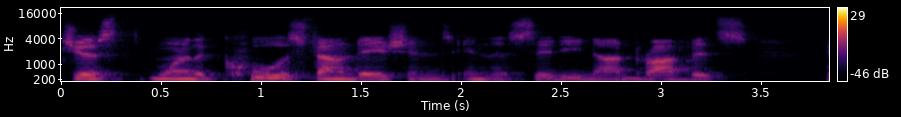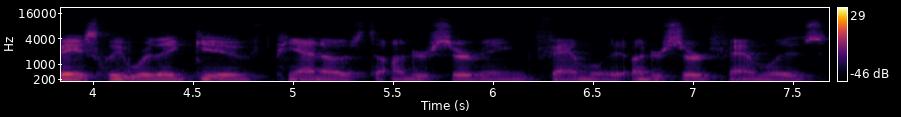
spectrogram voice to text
just one of the coolest foundations in the city, nonprofits, basically where they give pianos to underserving family, underserved families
